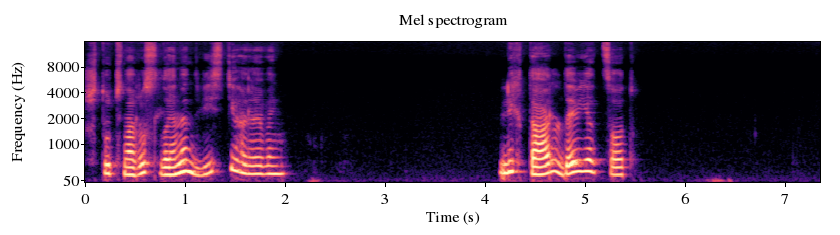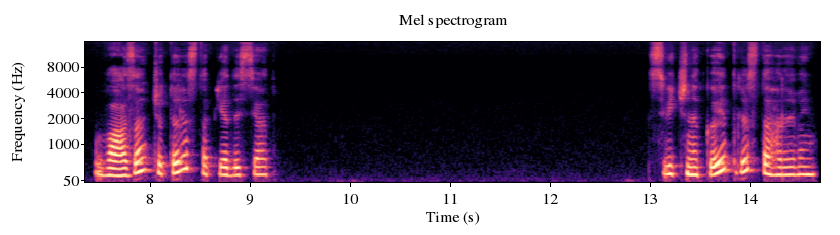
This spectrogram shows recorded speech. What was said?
Штучна рослина 200 гривень. Ліхтар 900. Ваза 450. Свічники 300 гривень.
